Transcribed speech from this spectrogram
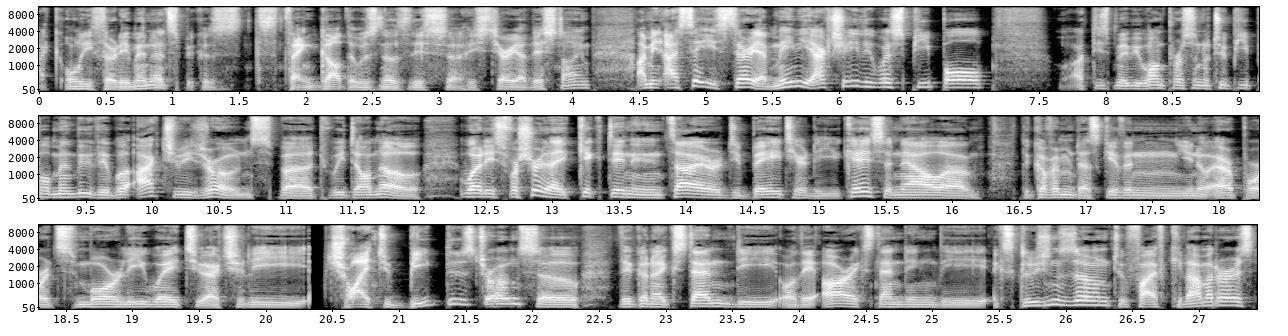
like only 30 minutes because thank God there was no this uh, hysteria this time. I mean, I say hysteria, maybe actually there was people at least maybe one person or two people, maybe they were actually drones, but we don't know. What is for sure, they kicked in an entire debate here in the UK. So now um, the government has given you know airports more leeway to actually try to beat these drones. So they're going to extend the, or they are extending the exclusion zone to five kilometers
